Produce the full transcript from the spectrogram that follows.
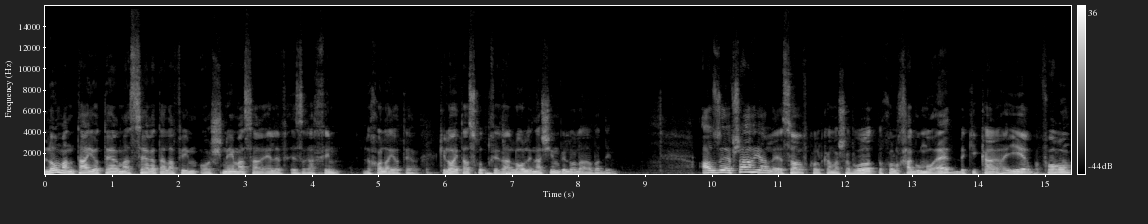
לא מנתה יותר מעשרת אלפים או שנים עשר אלף אזרחים, לכל היותר, כי לא הייתה זכות בחירה לא לנשים ולא לעבדים. אז אפשר היה לאסוף כל כמה שבועות, בכל חג ומועד, בכיכר העיר, בפורום,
